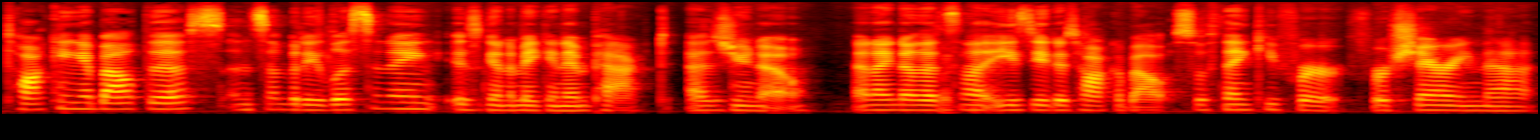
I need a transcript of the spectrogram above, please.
talking about this and somebody listening is going to make an impact, as you know. And I know that's not easy to talk about. So thank you for for sharing that.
